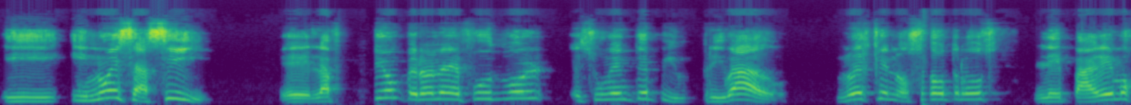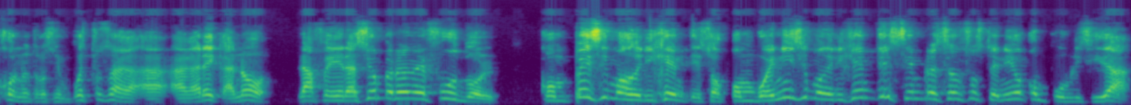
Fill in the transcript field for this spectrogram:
Y, y no es así. Eh, la Federación Peruana de Fútbol es un ente privado. No es que nosotros le paguemos con nuestros impuestos a, a- a Gareca, no. La Federación Peruana de Fútbol, con pésimos dirigentes o con buenísimos dirigentes, siempre se han sostenido con publicidad,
